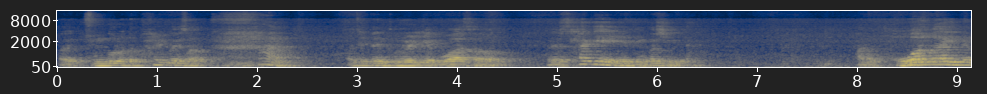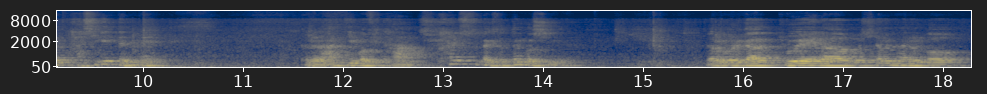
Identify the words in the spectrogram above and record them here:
어, 중고로도 팔고 해서 다 어쨌든 돈을 이제 모아서 사게 된 것입니다. 바로 보화가 있는 밭이기 때문에 그런 아낌없이 다 할 수가 있었던 것입니다. 여러분 우리가 교회에 나오고 신앙을 하는 거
